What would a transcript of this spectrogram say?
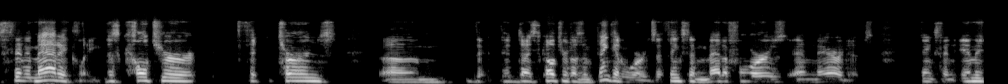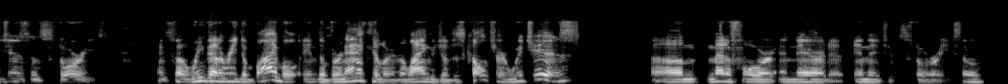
cinematically. This culture th- turns, um, th- this culture doesn't think in words, it thinks in metaphors and narratives, it thinks in images and stories. And so we've got to read the Bible in the vernacular, the language of this culture, which is um, metaphor and narrative, image and story. So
